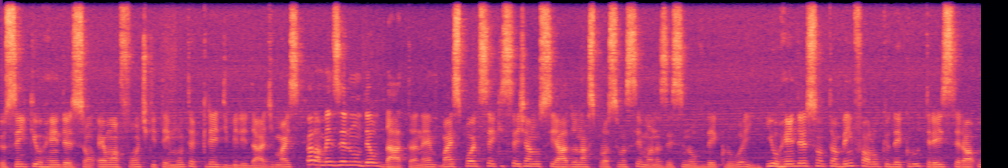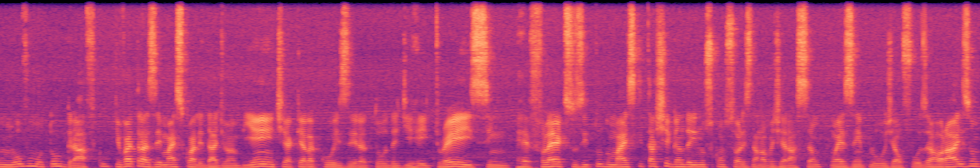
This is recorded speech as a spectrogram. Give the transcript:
Eu sei que o Henderson é uma fonte que tem muita credibilidade, mas pelo menos ele não deu data, né? Mas pode ser que seja anunciado nas próximas semanas esse novo The Crew aí. E o Henderson também falou que o The Crew 3 terá um novo motor gráfico que vai trazer mais qualidade ao ambiente, aquela coiseira toda de ray tracing, reflexos e tudo mais que está chegando aí nos consoles da nova geração. Um exemplo hoje é o Forza Horizon,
